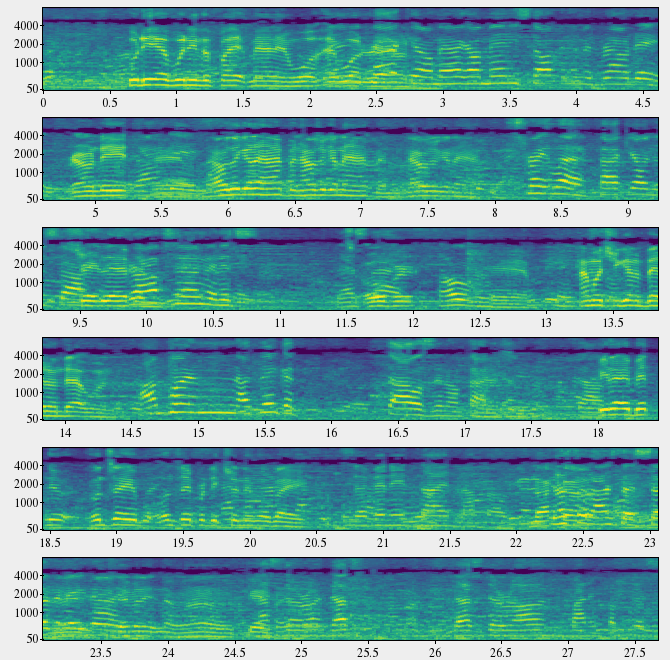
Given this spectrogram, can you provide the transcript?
Who do you have winning the fight, man, and what at what round? Pacquiao, man. I got Manny stopping him in round eight. Round eight. Round Man, eight. How's it gonna happen? How's it gonna happen? How's it gonna happen? Straight left. Pacquiao just stops. Straight him. left Drops and- him, and it's that's It's over? that. It's over. Yeah. How much you gonna bet on that one? I'm putting, I think, a thousand on Pacquiao. Thousand. Pila bet niyo? Unsay unsay prediction nimo ba? 789 knockout. That's what I said. Seven, eight, nine. Seven, eight, no. Ah, okay. That's the ro- that's that's the round Manny Pacquiao's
